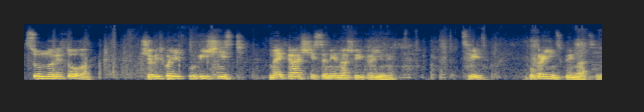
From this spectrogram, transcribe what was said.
Сумно від того, що відходять у вічність найкращі сини нашої країни, цвіт української нації.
